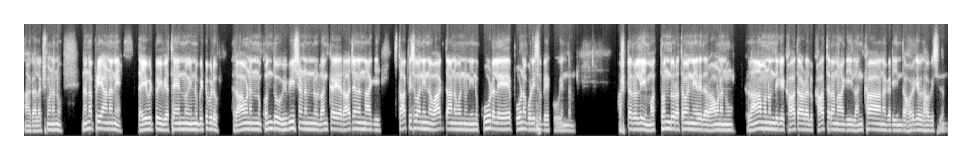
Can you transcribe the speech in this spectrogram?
ಆಗ ಲಕ್ಷ್ಮಣನು, ನನ್ನ ಪ್ರಿಯ ಅಣ್ಣನೇ, ದಯವಿಟ್ಟು ಈ ವ್ಯಥೆಯನ್ನು ಇನ್ನು ಬಿಟ್ಟು ಬಿಡು ರಾವಣನ್ನು ಕೊಂದು ವಿಭೀಷಣನ್ನು ಲಂಕೆಯ ರಾಜನನ್ನಾಗಿ ಸ್ಥಾಪಿಸುವ ನಿನ್ನ ವಾಗ್ದಾನವನ್ನು ನೀನು ಕೂಡಲೇ ಪೂರ್ಣಗೊಳಿಸಬೇಕು ಎಂದನು. ಅಷ್ಟರಲ್ಲಿ ಮತ್ತೊಂದು ರಥವನ್ನೇರಿದ ರಾವಣನು ರಾಮನೊಂದಿಗೆ ಕಾತಾಡಲು ಕಾತರನಾಗಿ ಲಂಕಾ ನಗರಿಯಿಂದ ಹೊರಗೆ ಧಾವಿಸಿದನು.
